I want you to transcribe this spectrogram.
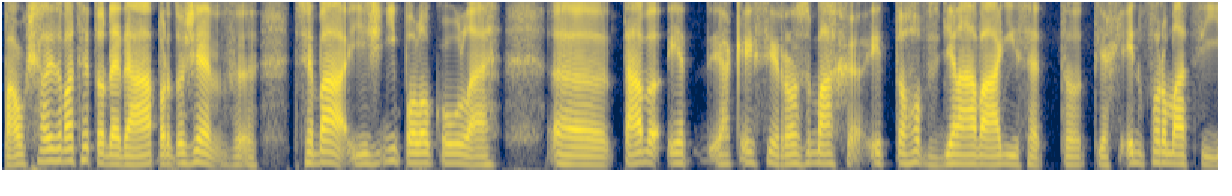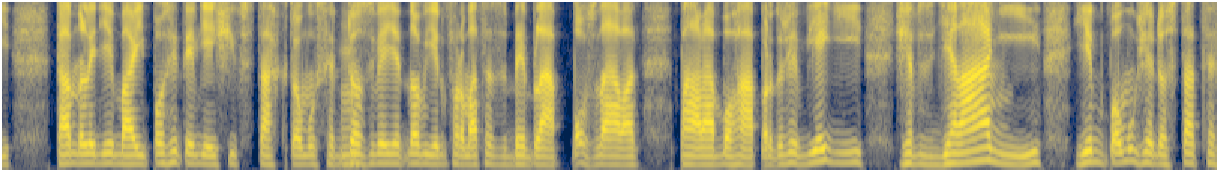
paušalizovat se to nedá, protože v třeba jižní polokoule eh, tam je jakýsi rozmach i toho vzdělávání se, to, těch informací. Tam lidi mají pozitivnější vztah k tomu se hmm. dozvědět nové informace z Bible a poznávat Pána Boha, protože vědí, že vzdělání jim pomůže dostat se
